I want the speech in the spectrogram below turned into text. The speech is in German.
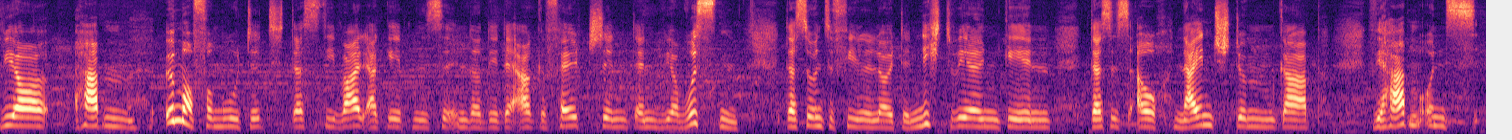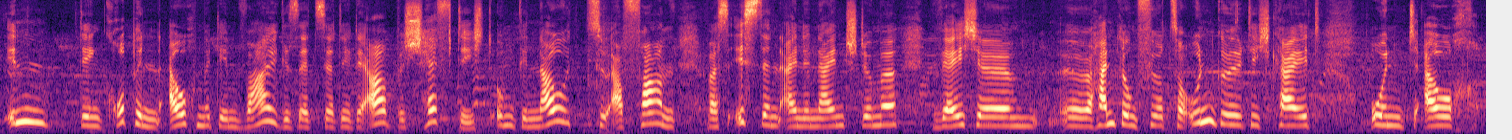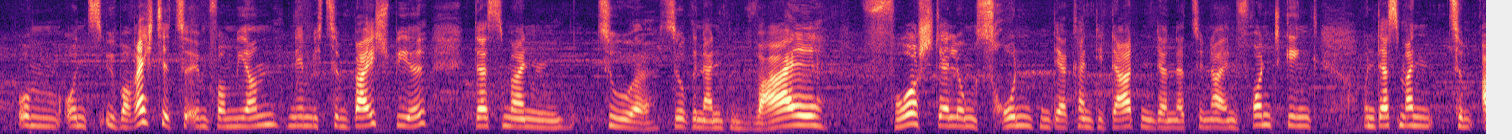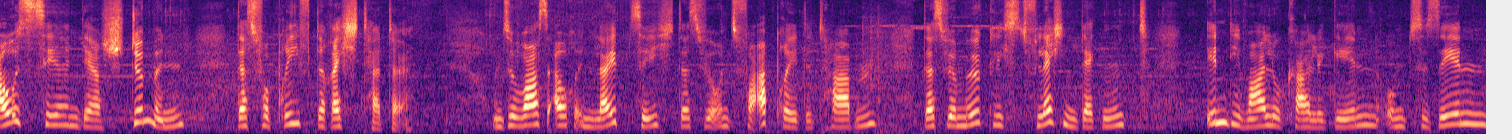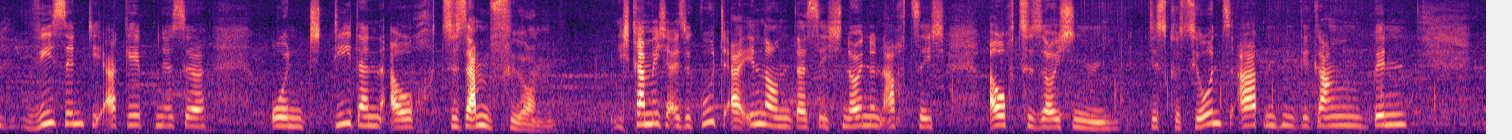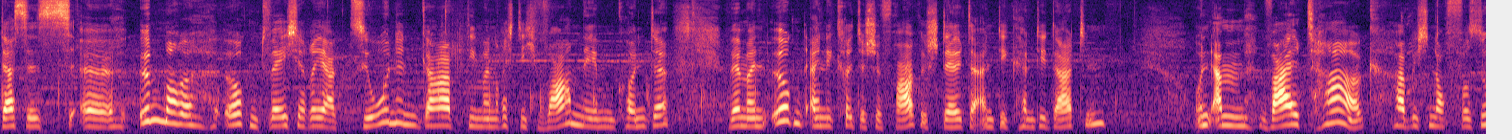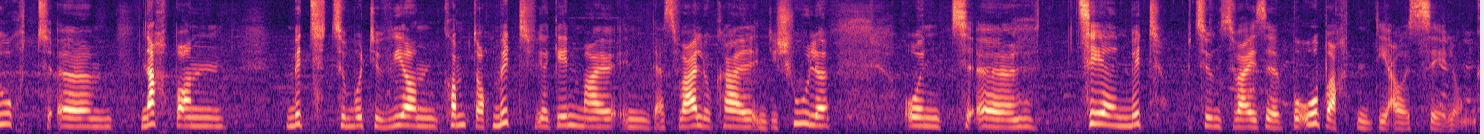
Wir haben immer vermutet, dass die Wahlergebnisse in der DDR gefälscht sind, denn wir wussten, dass so und so viele Leute nicht wählen gehen, dass es auch Nein-Stimmen gab. Wir haben uns in den Gruppen auch mit dem Wahlgesetz der DDR beschäftigt, um genau zu erfahren, was ist denn eine Nein-Stimme, welche äh, Handlung führt zur Ungültigkeit und auch um uns über Rechte zu informieren, nämlich zum Beispiel, dass man zu sogenannten Wahlvorstellungsrunden der Kandidaten der Nationalen Front ging und dass man zum Auszählen der Stimmen das verbriefte Recht hatte. Und so war es auch in Leipzig, dass wir uns verabredet haben, dass wir möglichst flächendeckend in die Wahllokale gehen, um zu sehen, wie sind die Ergebnisse und die dann auch zusammenführen. Ich kann mich also gut erinnern, dass ich 89 auch zu solchen Diskussionsabenden gegangen bin, dass es äh, immer irgendwelche Reaktionen gab, die man richtig wahrnehmen konnte, wenn man irgendeine kritische Frage stellte an die Kandidaten und am Wahltag habe ich noch versucht, ähm, Nachbarn mit zu motivieren, kommt doch mit, wir gehen mal in das Wahllokal, in die Schule und äh, zählen mit bzw. beobachten die Auszählung.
